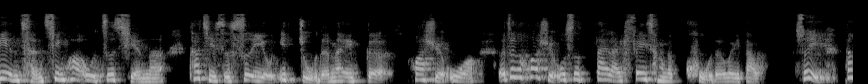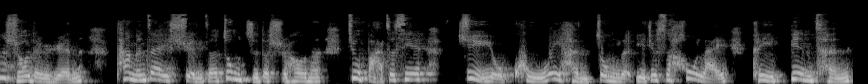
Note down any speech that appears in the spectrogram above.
变成氰化物之前呢，它其实是有一组的那一个化学物，哦而这个化学物是带来非常的苦的味道。所以，当时候的人他们在选择种植的时候呢，就把这些具有苦味很重的，也就是后来可以变成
